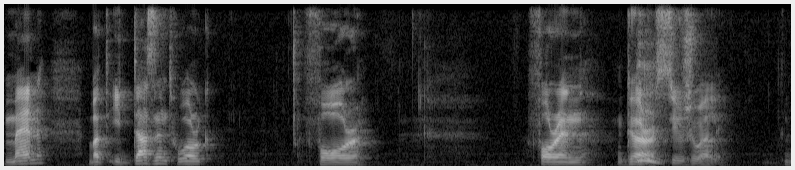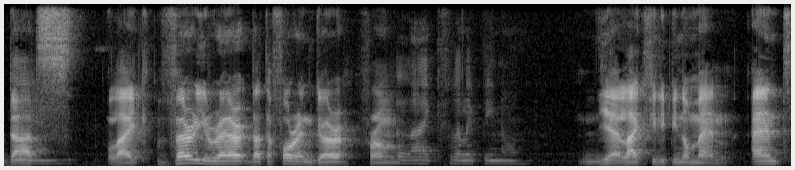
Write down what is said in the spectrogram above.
men, but it doesn't work for foreign girls usually. That's like very rare that a foreign girl from Like Filipino. yeah, like Filipino men. And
